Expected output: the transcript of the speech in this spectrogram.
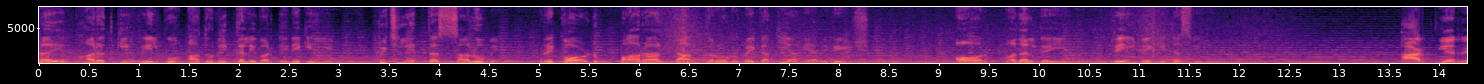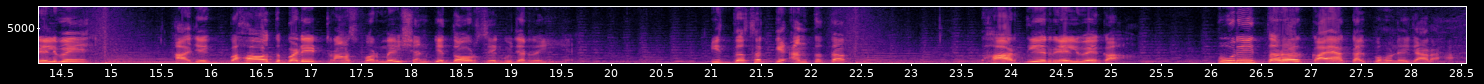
नए भारत की रेल को आधुनिक कलेवर देने के लिए पिछले 10 सालों में रिकॉर्ड 12 लाख करोड़ रुपए का किया गया निवेश और बदल गई रेलवे की तस्वीर। भारतीय रेलवे आज एक बहुत बड़े ट्रांसफॉर्मेशन के दौर से गुजर रही है। इस दशक के अंत तक भारतीय रेलवे का पूरी तरह कायाकल्प होने जा रहा है।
